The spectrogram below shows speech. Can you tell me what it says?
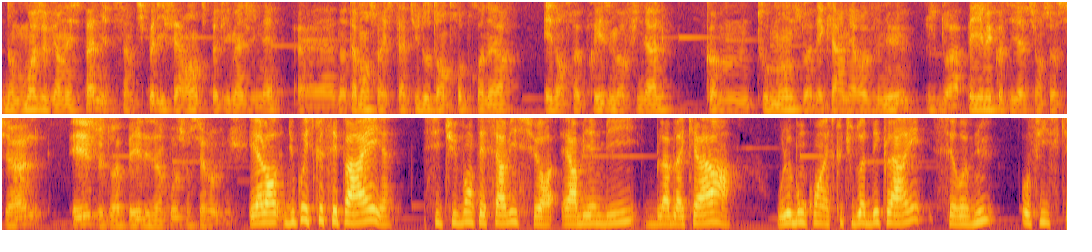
Donc moi, je vis en Espagne. C'est un petit peu différent, tu peux te l'imaginer. Euh, notamment sur les statuts d'auto-entrepreneur et d'entreprise. Mais au final, comme tout le monde, je dois déclarer mes revenus, je dois payer mes cotisations sociales et je dois payer des impôts sur ces revenus. Et alors, du coup, est-ce que c'est pareil si tu vends tes services sur Airbnb, Blablacar ou Le Bon Coin? Est-ce que tu dois déclarer ces revenus au fisc?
